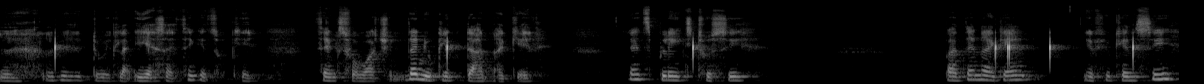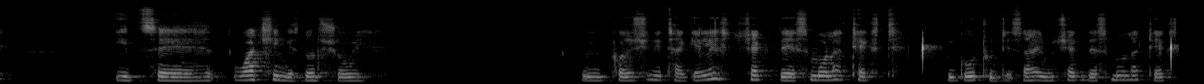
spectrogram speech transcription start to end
uh, let me do it like yes I think it's okay. Thanks for watching. Then you click done again let's play it to see. But then again if you can see it's uh, watching is not showing. We position it again. Let's check the smaller text. We go to design we check the smaller text.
